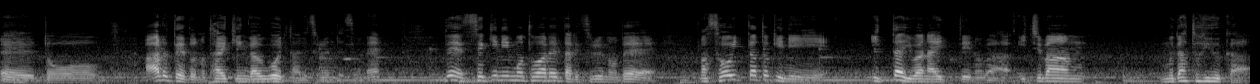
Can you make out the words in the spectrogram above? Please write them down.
えー、とある程度の大金が動いてたりするんですよね。で責任も問われたりするので、まあ、そういった時に言った言わないっていうのが一番無駄というか、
